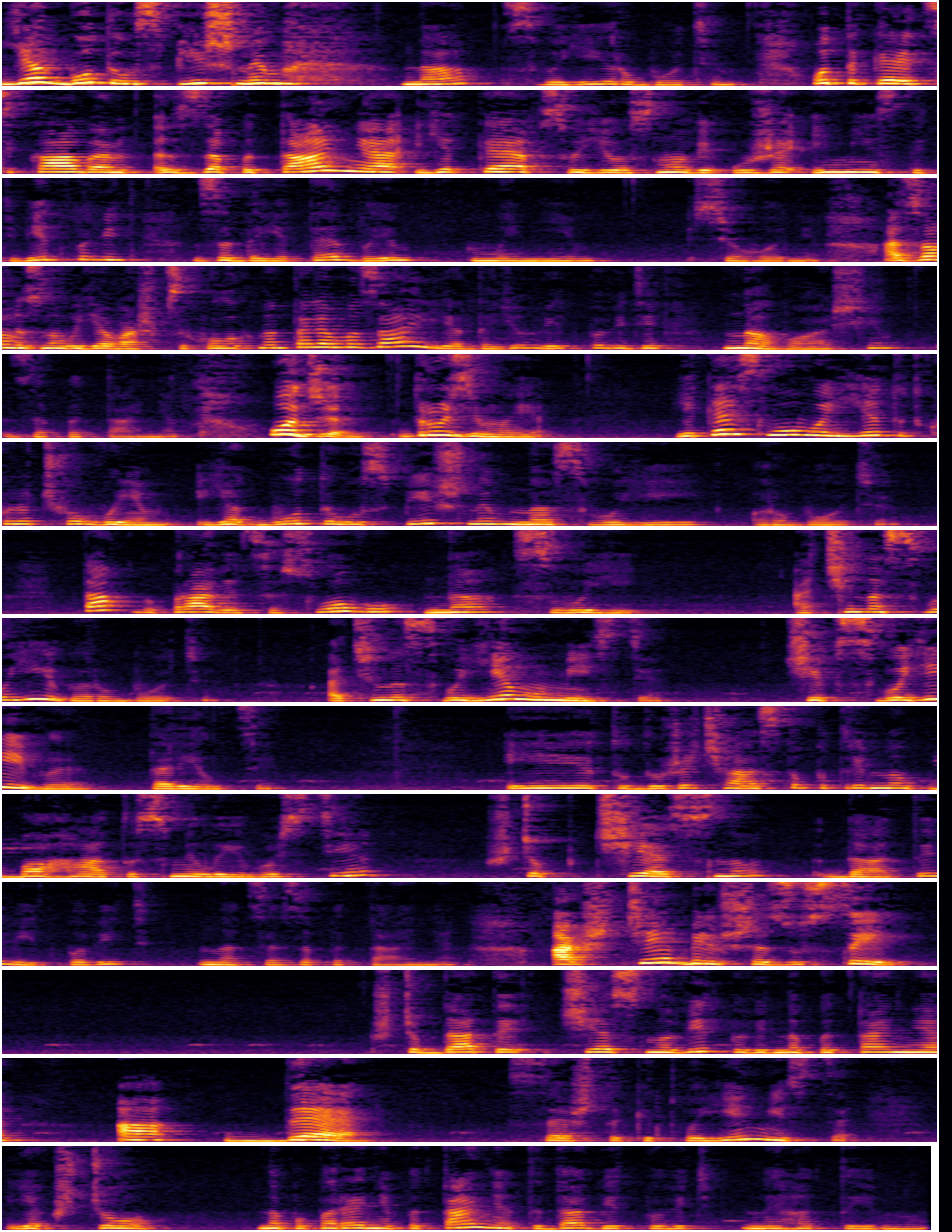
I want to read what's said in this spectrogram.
Як бути успішним на своїй роботі? От таке цікаве запитання, яке в своїй основі уже і містить відповідь, задаєте ви мені сьогодні. А з вами знову я, ваш психолог Наталя Мазай, і я даю відповіді на ваші запитання. Отже, друзі мої, яке слово є тут ключовим, як бути успішним на своїй роботі? Так, ви праві це слово на своїй. А чи на своїй ви роботі? А чи на своєму місці? Чи в своїй ви тарілці? І тут дуже часто потрібно багато сміливості, щоб чесно дати відповідь на це запитання. А ще більше зусиль, щоб дати чесну відповідь на питання, а де все ж таки твоє місце, якщо на попереднє питання ти дав відповідь негативну.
